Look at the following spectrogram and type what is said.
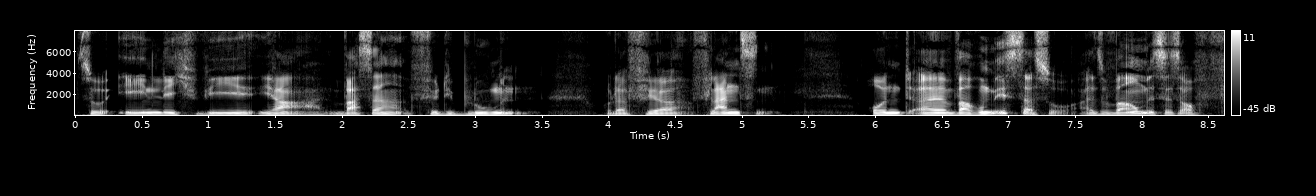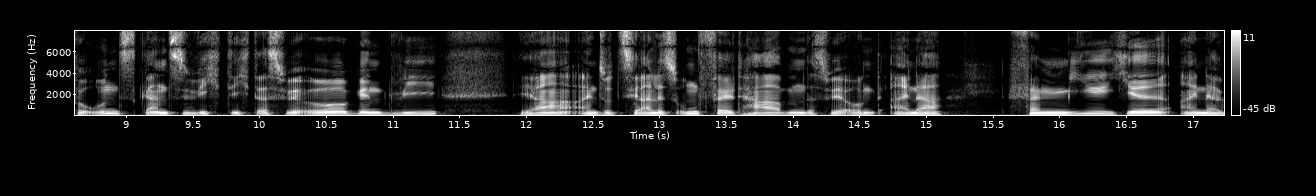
so ähnlich wie ja, Wasser für die Blumen oder für Pflanzen. Und äh, warum ist das so? Also warum ist es auch für uns ganz wichtig, dass wir irgendwie ja ein soziales Umfeld haben, dass wir irgendeiner Familie, einer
